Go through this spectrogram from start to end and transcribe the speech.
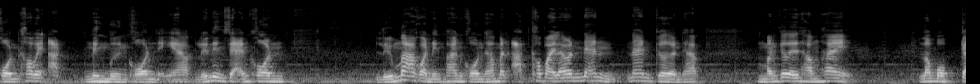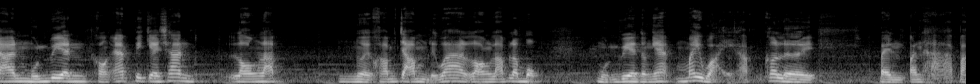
คนเข้าไปอัด 10,000 คนอย่างเงี้ยครับหรือ 1 0 0 0 0แคน หรือมากกว่า 1,000 คนครับมันอัดเข้าไปแล้วมันแน่นแน่นเกินครับ มันก็เลยทำให้ระบบการหมุนเวียนของแอปพลิเคชันรองรับหน่วยความจำหรือว่ารองรับระบบหมุนเวียนตรงเนี้ยไม่ไหวครับ ก็เลยเป็นปัญหาไป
